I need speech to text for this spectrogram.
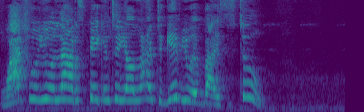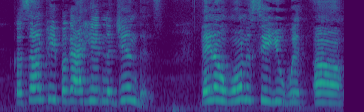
Watch who you allow to speak into your life to give you advices too. Because some people got hidden agendas. They don't want to see you with um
